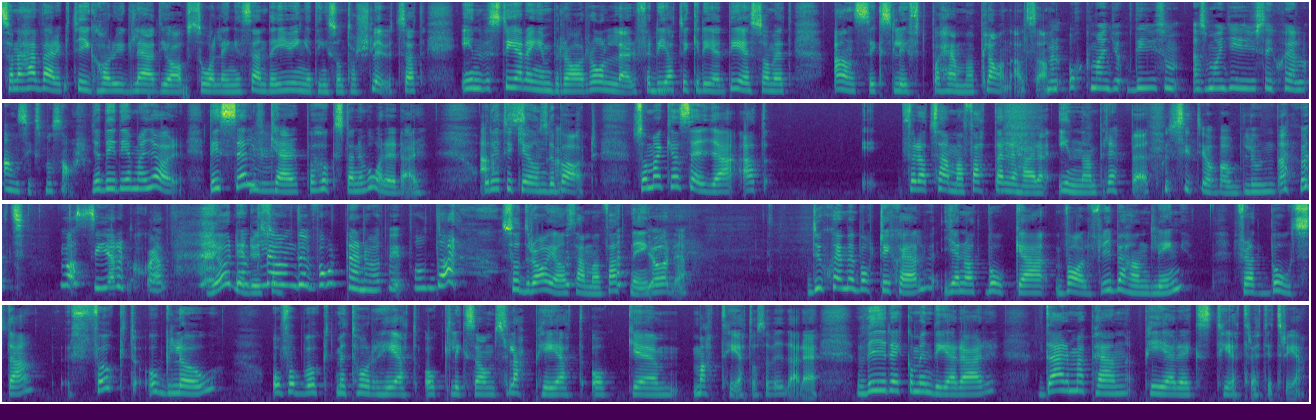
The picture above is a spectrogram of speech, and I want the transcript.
såna här verktyg har du ju glädje av så länge sedan. Det är ju ingenting som tar slut. Så att investera i en bra roller, för Mm. det jag tycker det är, det är som ett ansiktslyft på hemmaplan alltså. Men och man, det är ju som, alltså man ger ju sig själv ansiktsmassage. Ja, det är det man gör. Det är self-care på högsta nivå det där. Och det tycker jag är är underbart. Så man kan säga att för att sammanfatta det här innan preppet. Nu sitter jag bara och blundar och masserar själv. Gör det, jag du, så- glömde bort här nu att vi poddar. Så drar jag en sammanfattning. Gör det. Du skämmer bort dig själv genom att boka valfri behandling för att boosta fukt och glow och få bukt med torrhet och liksom slapphet och eh, matthet och så vidare. Vi rekommenderar Dermapen PRX T33.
